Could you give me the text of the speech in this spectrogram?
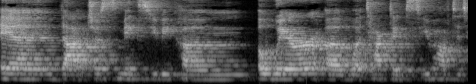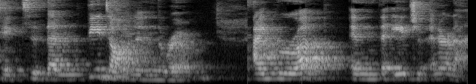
and that just makes you become aware of what tactics you have to take to then be dominant in the room. I grew up in the age of internet.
